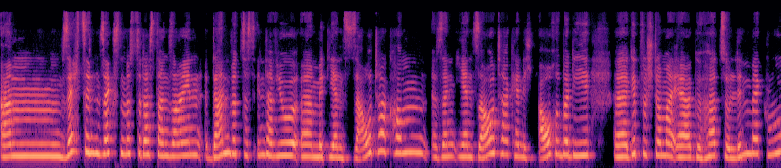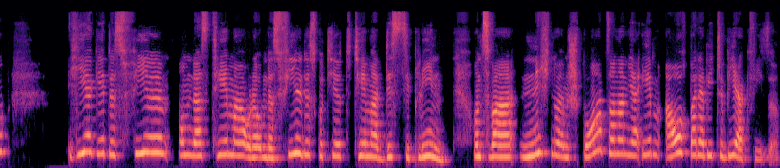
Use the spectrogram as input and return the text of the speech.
Am 16.06. müsste das dann sein. Dann wird das Interview äh, mit Jens Sauter kommen. Äh, Jens Sauter kenne ich auch über die äh, Gipfelstürmer. Er gehört zur Limbeck Group hier geht es viel um das Thema oder um das viel diskutierte Thema Disziplin. Und zwar nicht nur im Sport, sondern ja eben auch bei der B2B-Akquise.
